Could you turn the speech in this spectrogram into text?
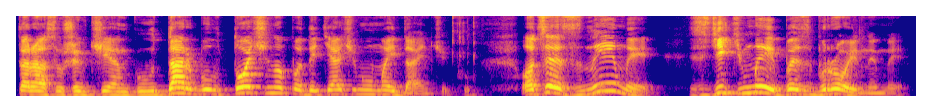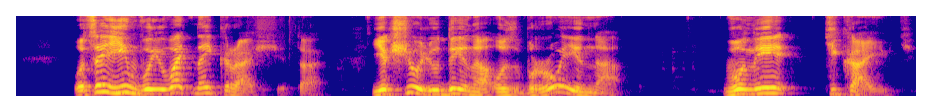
Тарасу Шевченку, удар був точно по дитячому майданчику. Оце з ними, з дітьми беззбройними, Оце їм воювати найкраще. Так. Якщо людина озброєна, вони тікають.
